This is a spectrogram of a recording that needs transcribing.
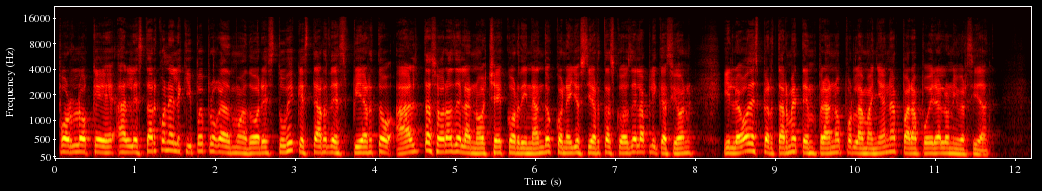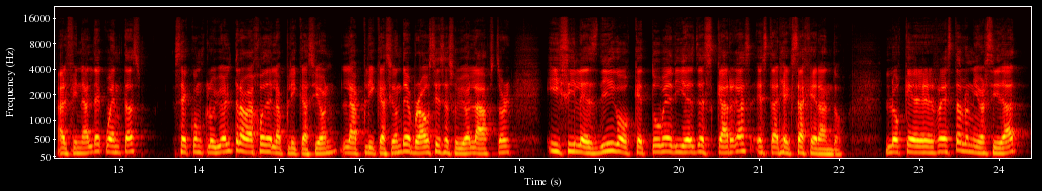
Por lo que al estar con el equipo de programadores tuve que estar despierto a altas horas de la noche coordinando con ellos ciertas cosas de la aplicación y luego despertarme temprano por la mañana para poder ir a la universidad. Al final de cuentas, se concluyó el trabajo de la aplicación, la aplicación de Browser se subió al App Store y si les digo que tuve 10 descargas estaría exagerando. Lo que resta de la universidad,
